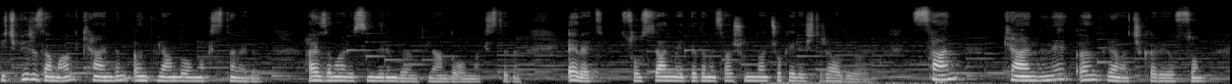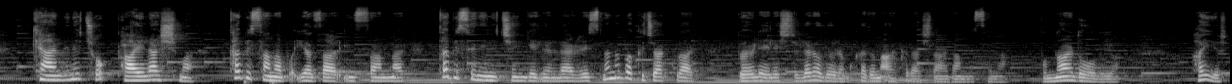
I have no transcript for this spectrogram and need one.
Hiçbir zaman kendim ön planda olmak istemedim. Her zaman resimlerim de ön planda olmak istedim. Evet, sosyal medyada mesela şundan çok eleştiri alıyorum. Sen kendini ön plana çıkarıyorsun kendini çok paylaşma. Tabii sana yazar insanlar, tabii senin için gelirler, resme mi bakacaklar? Böyle eleştiriler alıyorum kadın arkadaşlardan mesela. Bunlar da oluyor. Hayır,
